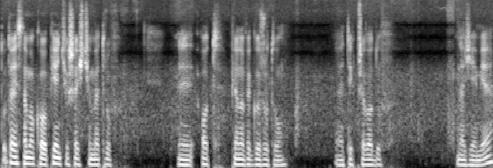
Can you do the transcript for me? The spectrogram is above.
Tutaj jestem około 5-6 metrów od pionowego rzutu tych przewodów na ziemię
